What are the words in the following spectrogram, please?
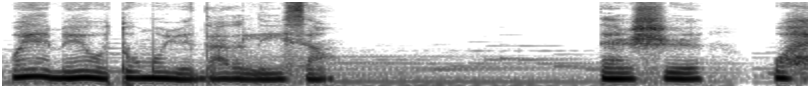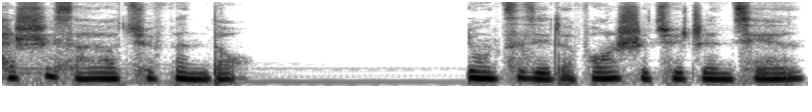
我也没有多么远大的理想，但是我还是想要去奋斗，用自己的方式去挣钱，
